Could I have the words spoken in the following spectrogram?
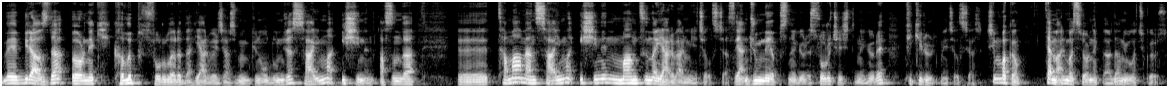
Ve biraz da örnek kalıp sorulara da yer vereceğiz mümkün olduğunca. Sayma işinin aslında e, tamamen sayma işinin mantığına yer vermeye çalışacağız. Yani cümle yapısına göre, soru çeşidine göre fikir yürütmeye çalışacağız. Şimdi bakalım temel basit örneklerden yola çıkıyoruz.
